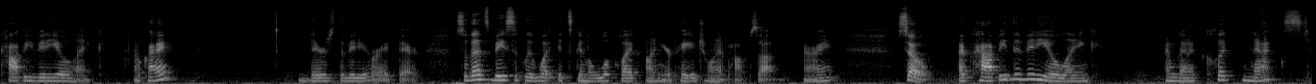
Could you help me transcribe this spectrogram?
copy video link. Okay. There's the video right there. So that's basically what it's going to look like on your page when it pops up. All right. So I've copied the video link. I'm going to click next.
